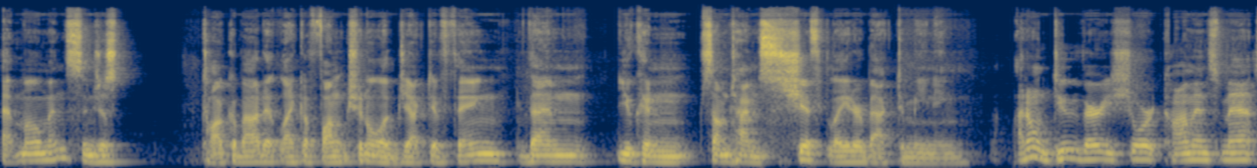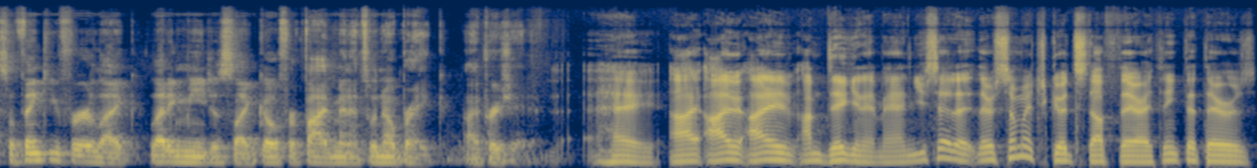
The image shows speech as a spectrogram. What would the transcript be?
at moments and just talk about it like a functional objective thing, then you can sometimes shift later back to meaning. I don't do very short comments, Matt, so thank you for like letting me just like go for 5 minutes with no break. I appreciate it. Hey, I I, I I'm digging it, man. You said there's so much good stuff there. I think that there's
